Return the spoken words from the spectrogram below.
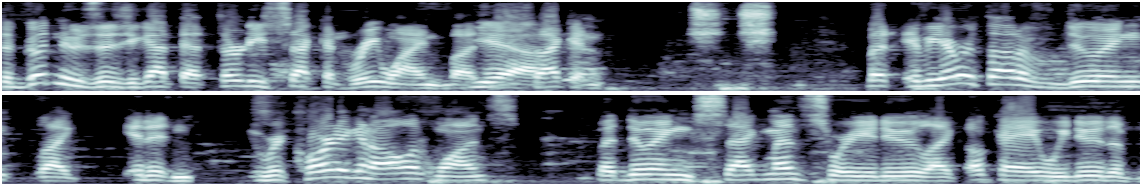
the good news is you got that 30 second rewind button, Yeah. so I can. But have you ever thought of doing like it, in, recording it all at once, but doing segments where you do like, okay, we do the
